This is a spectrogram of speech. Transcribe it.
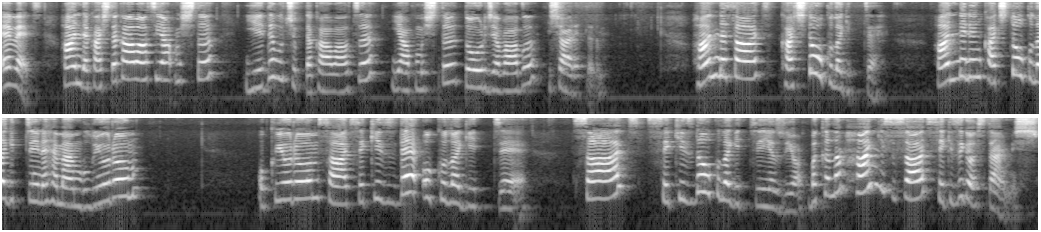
Evet. Hande kaçta kahvaltı yapmıştı? 7.30'da kahvaltı yapmıştı. Doğru cevabı işaretledim. Hande saat kaçta okula gitti? Hande'nin kaçta okula gittiğini hemen buluyorum. Okuyorum. Saat 8'de okula gitti. Saat 8'de okula gittiği yazıyor. Bakalım hangisi saat 8'i göstermiş?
